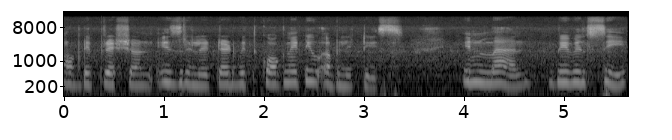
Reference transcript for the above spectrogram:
of depression is related with cognitive abilities. In man, we will see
